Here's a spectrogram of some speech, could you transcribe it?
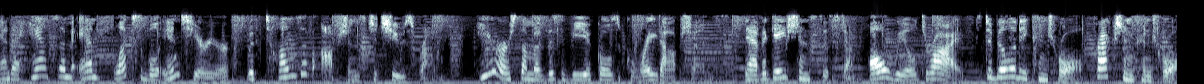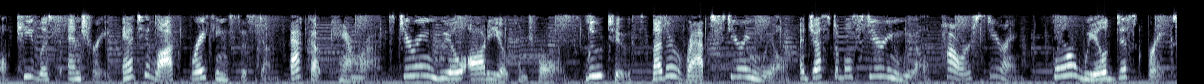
and a handsome and flexible interior with tons of options to choose from. Here are some of this vehicle's great options. Navigation system, all-wheel drive, stability control, traction control, keyless entry, anti-lock braking system, backup camera, steering wheel audio controls, Bluetooth, leather-wrapped steering wheel, adjustable steering wheel, power steering, four-wheel disc brakes,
